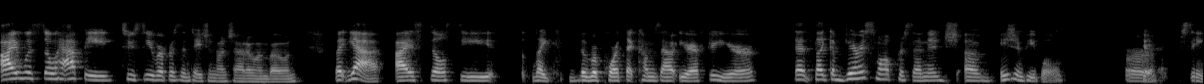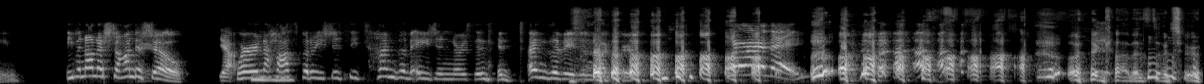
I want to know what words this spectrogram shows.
I was so happy to see representation on Shadow and Bone. But yeah, I still see like the report that comes out year after year that like a very small percentage of Asian people are Yeah. seen. Even on a Shonda show, Yeah. where in a Mhm. hospital you should see tons of Asian nurses and tons of Asian doctors. Where are they? oh my god, that's so true.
